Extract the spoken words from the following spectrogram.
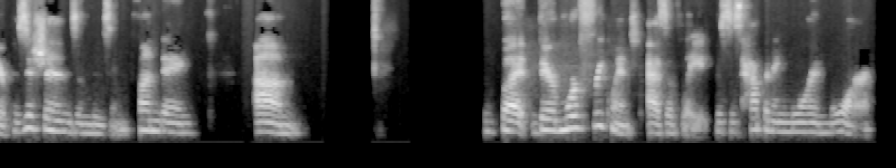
their positions and losing funding. Um, but they're more frequent as of late. This is happening more and more.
